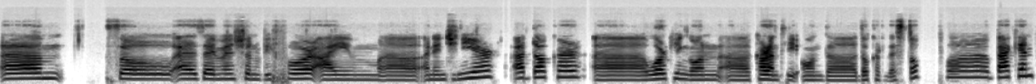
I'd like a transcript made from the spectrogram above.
Um, so as I mentioned before, I'm uh, an engineer at Docker, uh, working on uh, currently on the Docker desktop uh, backend,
